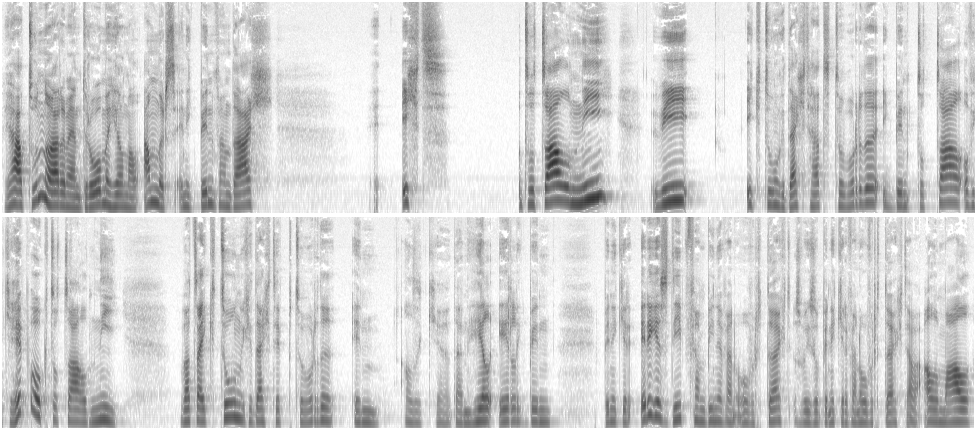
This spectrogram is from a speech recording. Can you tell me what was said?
ja, toen waren mijn dromen helemaal anders. En ik ben vandaag echt totaal niet wie ik toen gedacht had te worden. Ik ben totaal, of ik heb ook totaal niet wat ik toen gedacht heb te worden. En als ik uh, dan heel eerlijk ben, ben ik er ergens diep van binnen van overtuigd. Sowieso ben ik ervan overtuigd dat we allemaal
